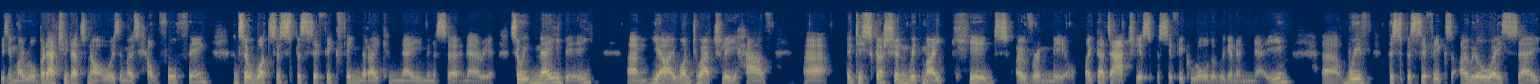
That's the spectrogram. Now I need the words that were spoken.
is in my rule, but actually that's not always the most helpful thing. And so, what's a specific thing that I can name in a certain area? So it may be, um, yeah, I want to actually have. Uh, a discussion with my kids over a meal. Like that's actually a specific rule that we're going to name. Uh, with the specifics, I would always say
